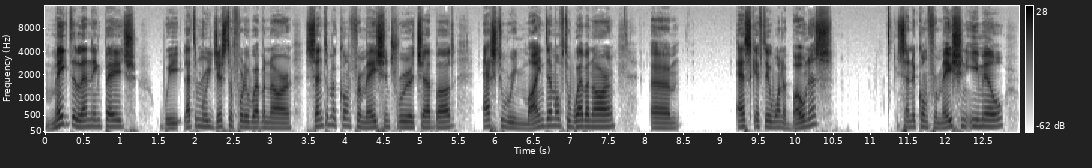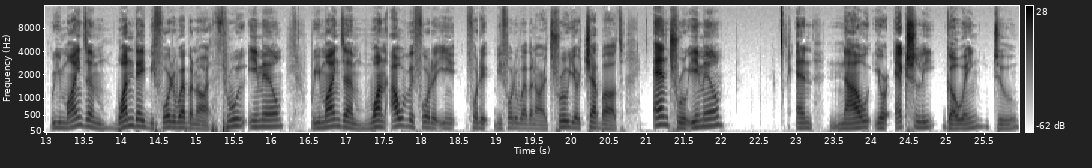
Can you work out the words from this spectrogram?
make the landing page, we let them register for the webinar, send them a confirmation through a chatbot, ask to remind them of the webinar, um, ask if they want a bonus send a confirmation email, remind them one day before the webinar through email, remind them one hour before the, e- for the before the webinar through your chatbot and through email, and now you're actually going to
